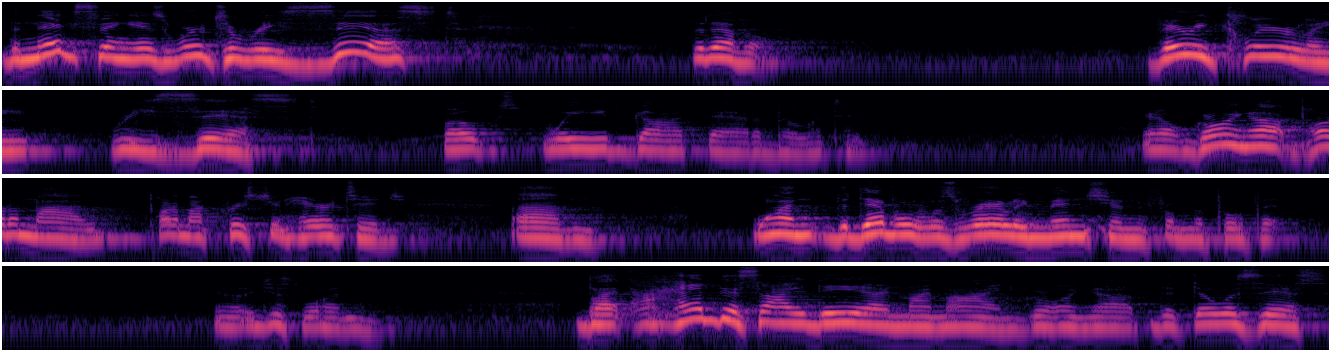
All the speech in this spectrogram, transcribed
The next thing is we're to resist the devil. Very clearly, resist. Folks, we've got that ability. You know, growing up, part of my, part of my Christian heritage, um, one, the devil was rarely mentioned from the pulpit. You know, it just wasn't. But I had this idea in my mind growing up that there was this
